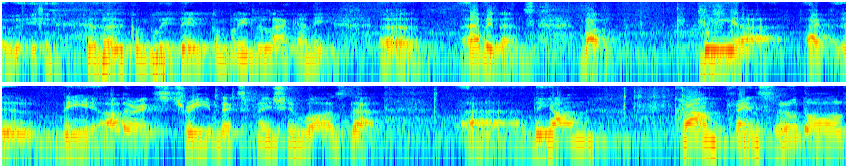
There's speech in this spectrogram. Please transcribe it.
complete, they completely lack any uh, evidence. But the uh, uh, the other extreme, the explanation was that uh, the young Crown Prince Rudolf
